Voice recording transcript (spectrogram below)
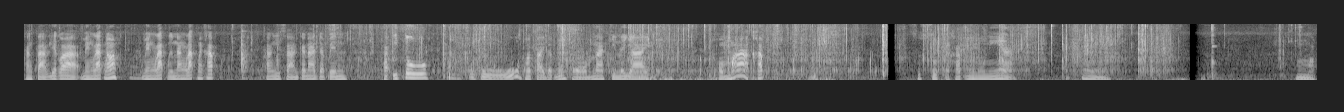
ทางตาดเรียกว่าแมงลักเนาะแมงลักหรือนางลักนะครับ ทางอีสานก็น่าจะเป็นผักอีตูโอ้โหพอใส่แบบนี้หอมน่ากินนะยายหอมมากครับ สุดๆนะครับเมนูนี้อะอืมหมับ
